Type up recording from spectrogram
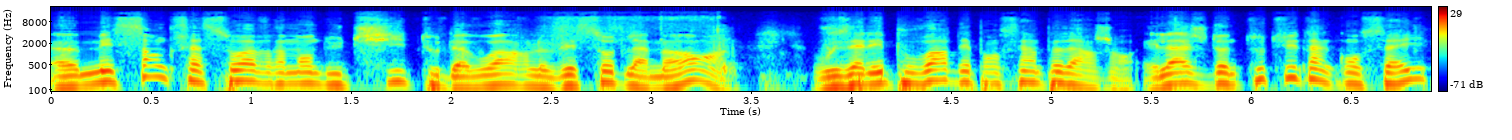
euh, mais sans que ça soit vraiment du cheat ou d'avoir le vaisseau de la mort, vous allez pouvoir dépenser un peu d'argent. Et là, je donne tout de suite un conseil.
